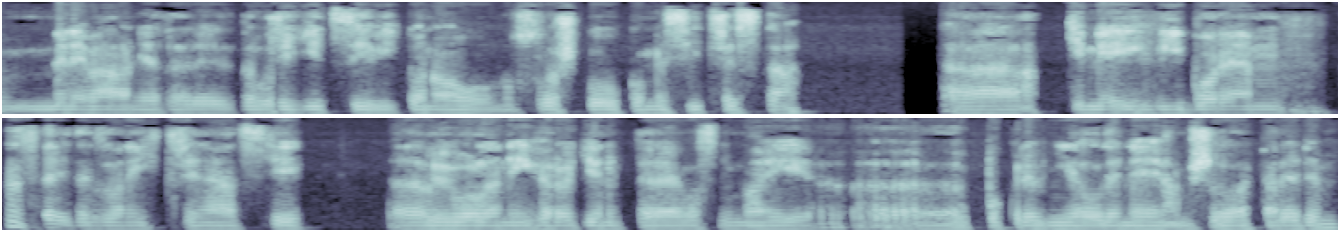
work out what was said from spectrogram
minimálně tedy tou řídící výkonnou složkou komisí 300, a tím jejich výborem, tedy takzvaných 13 vyvolených rodin, které vlastně mají pokrevní linii Amšel a Karedem,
